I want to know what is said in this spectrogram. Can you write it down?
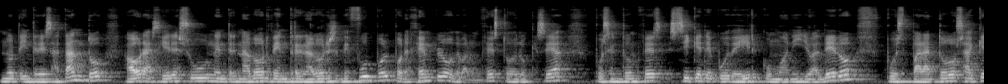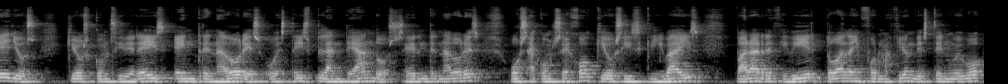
no te interesa tanto. Ahora, si eres un entrenador de entrenadores de fútbol, por ejemplo, o de baloncesto o de lo que sea, pues entonces sí que te puede ir como anillo al dedo, pues para todos aquellos que os consideréis entrenadores o estéis planteando ser entrenadores, os aconsejo que os inscribáis para recibir toda la información de este nuevo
